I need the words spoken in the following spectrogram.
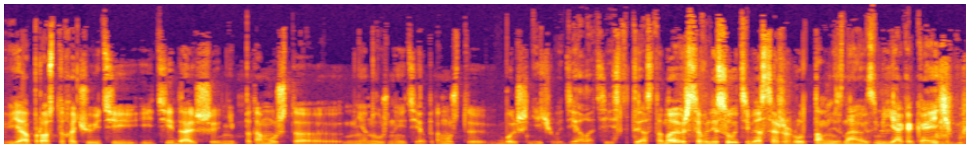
я просто хочу идти, идти дальше не потому, что мне нужно идти, а потому что больше нечего делать. Если ты остановишься в лесу, тебя сожрут, там, не знаю, змея какая-нибудь.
